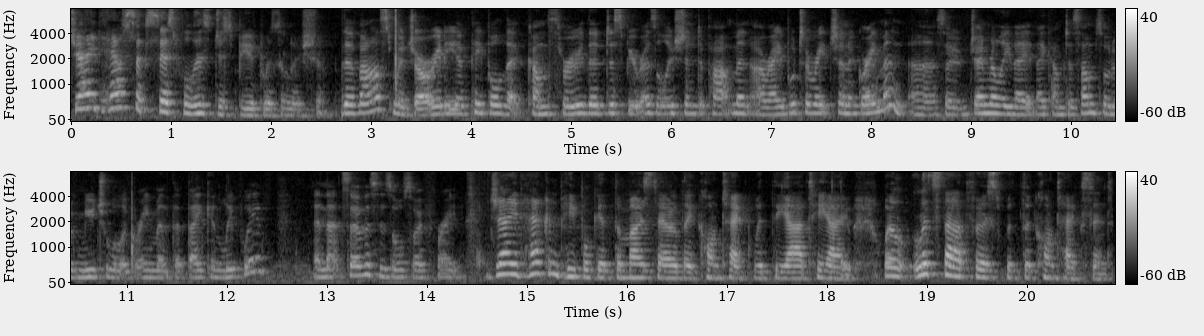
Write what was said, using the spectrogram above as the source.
Jade, how successful is dispute resolution? The vast majority of people that come through the dispute resolution department are able to reach an agreement. Uh, so, generally, they, they come to some sort of mutual agreement that they can live with, and that service is also free. Jade, how can people get the most out of their contact with the RTA? Well, let's start first with the contact centre.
